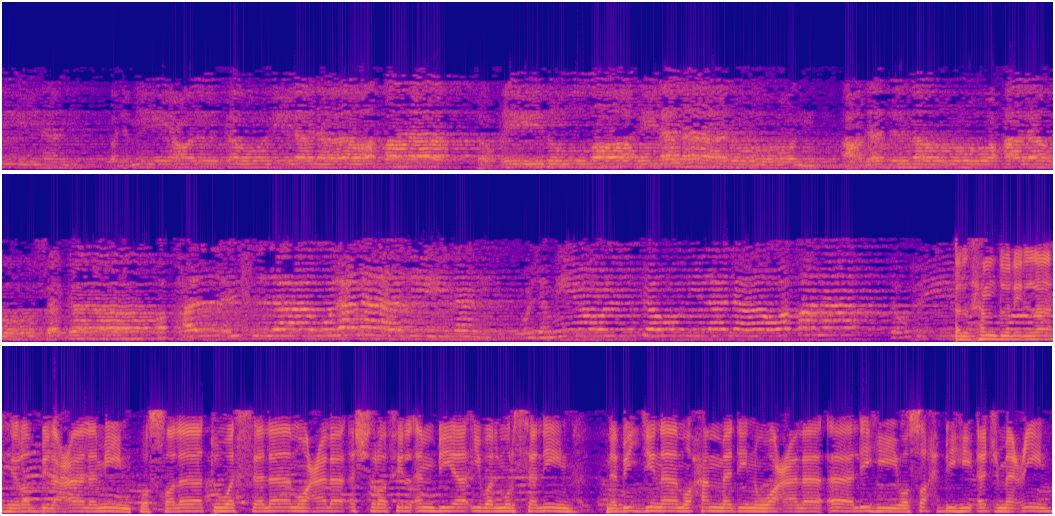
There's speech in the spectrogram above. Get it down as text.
دينا وجميع الكون لنا وطنا. توحيد الله لنا نور أعددنا الروح له سكنا. أضحى الإسلام لنا دينا وجميع الكون لنا وطنا. الحمد لله رب العالمين والصلاة والسلام على أشرف الأنبياء والمرسلين. نبينا محمد وعلى آله وصحبه أجمعين.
